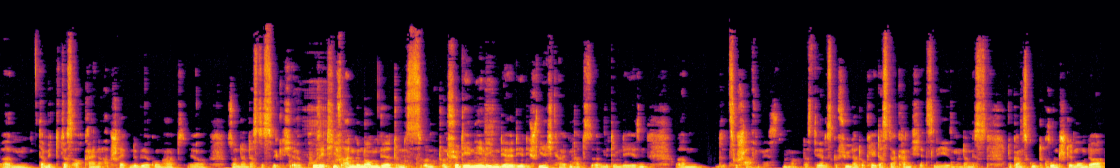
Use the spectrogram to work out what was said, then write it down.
ähm, damit das auch keine abschreckende Wirkung hat, ja? sondern dass das wirklich äh, positiv angenommen wird und, und, und für denjenigen, der, der die Schwierigkeiten hat äh, mit dem Lesen, ähm, zu schaffen ist. Mhm. Ja? Dass der das Gefühl hat, okay, das da kann ich jetzt lesen. Und dann ist eine ganz gute Grundstimmung da.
